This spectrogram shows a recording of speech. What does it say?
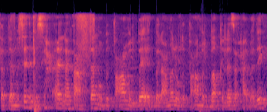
طب ده السيد المسيح قال لا تهتموا بالطعام البائد بل اعملوا للطعام الباقي الذي الحياة الأبدية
